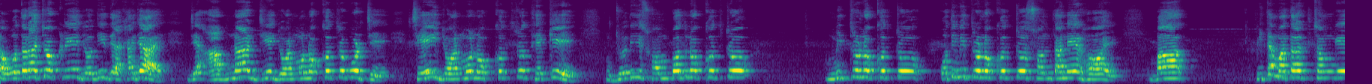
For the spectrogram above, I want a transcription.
নবতারা চক্রে যদি দেখা যায় যে আপনার যে জন্ম নক্ষত্র পড়ছে, সেই জন্ম নক্ষত্র থেকে যদি সম্পদ নক্ষত্র, মিত্র নক্ষত্র, অতিমিত্র নক্ষত্র সন্তানের হয় বা পিতামাতার সঙ্গে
